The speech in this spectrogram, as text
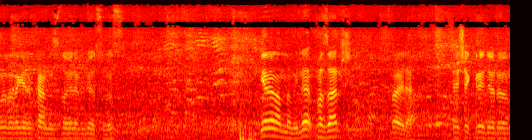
Burada da gelip karnınızı doyurabiliyorsunuz. Genel anlamıyla pazar böyle. Teşekkür ediyorum.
